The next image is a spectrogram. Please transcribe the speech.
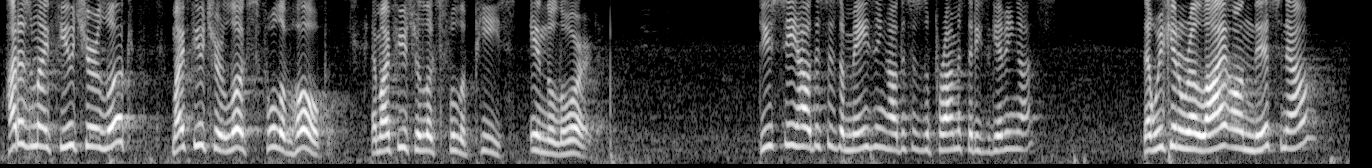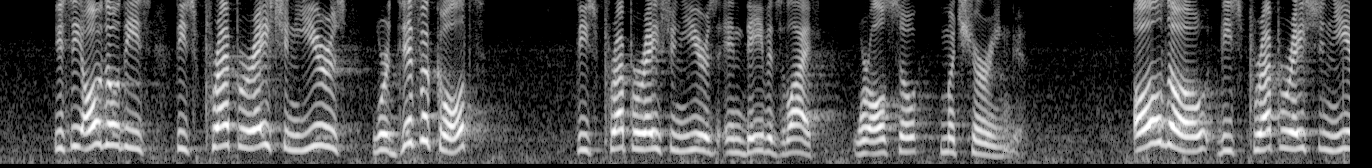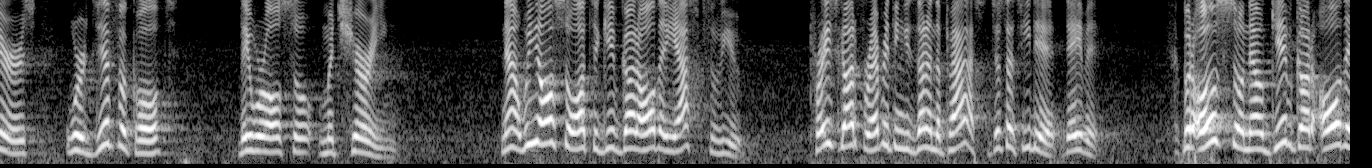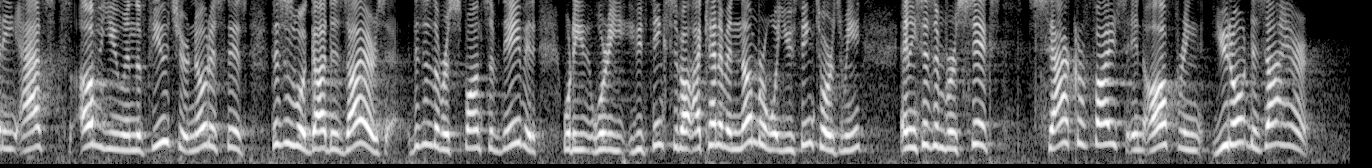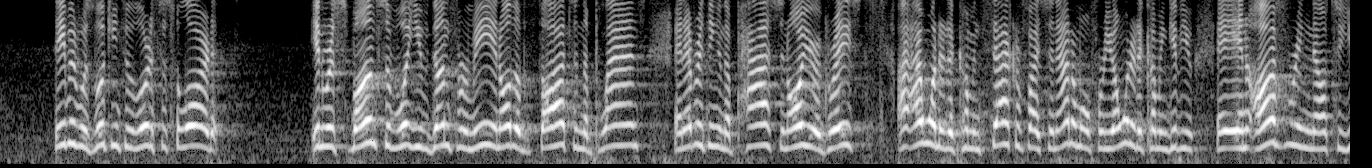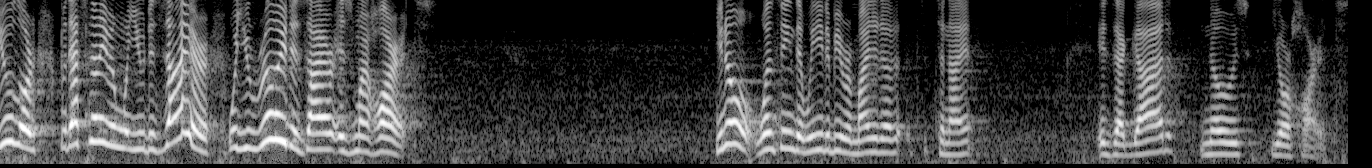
How does my future look? My future looks full of hope, and my future looks full of peace in the Lord. Do you see how this is amazing? How this is the promise that He's giving us? That we can rely on this now? You see, although these, these preparation years were difficult, these preparation years in David's life were also maturing although these preparation years were difficult, they were also maturing. Now, we also ought to give God all that He asks of you. Praise God for everything He's done in the past, just as He did, David. but also now give God all that He asks of you in the future. Notice this. This is what God desires. This is the response of David, what he, where he, he thinks about, I can't even number what you think towards me. And he says in verse 6 sacrifice and offering you don't desire. David was looking to the Lord and says, Lord, in response of what you've done for me and all the thoughts and the plans and everything in the past and all your grace, I, I, wanted to come and sacrifice an animal for you. I wanted to come and give you a, an offering now to you, Lord. But that's not even what you desire. What you really desire is my heart. You know, one thing that we need to be reminded of t- tonight is that God knows your heart.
